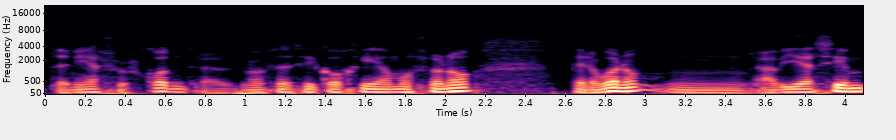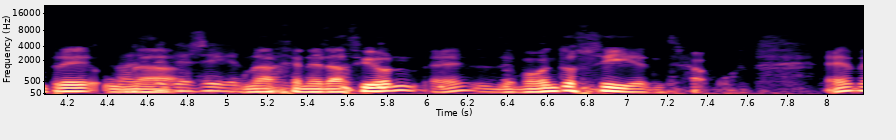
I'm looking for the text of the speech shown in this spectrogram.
tenía sus contras, no sé si cogíamos o no, pero bueno, mm, había siempre una, una generación, ¿eh? de momento sí entramos, ¿eh?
